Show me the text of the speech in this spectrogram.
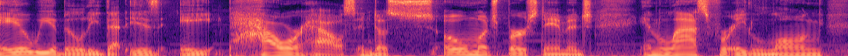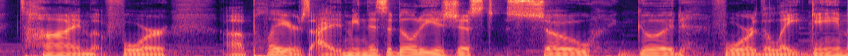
AoE ability that is a powerhouse and does so much burst damage and lasts for a long time for uh, players. I mean, this ability is just so good for the late game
